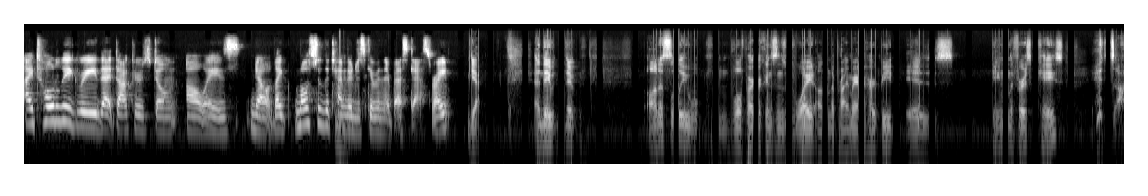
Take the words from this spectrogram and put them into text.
I totally agree that doctors don't always know. Like most of the time, they're just giving their best guess, right? Yeah, and they, they honestly Wolff Parkinson's White on the primary heartbeat is being the first case it's a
